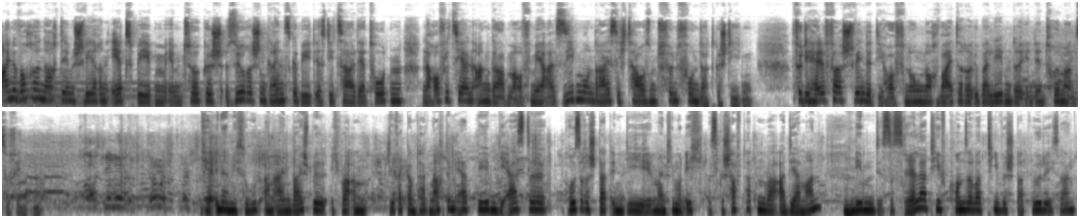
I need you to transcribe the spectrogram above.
Eine Woche nach dem schweren Erdbeben im türkisch-syrischen Grenzgebiet ist die Zahl der Toten nach offiziellen Angaben auf mehr als 37.500 gestiegen. Für die Helfer schwindet die Hoffnung, noch weitere Überlebende in den Trümmern zu finden. Ich erinnere mich so gut an ein Beispiel. Ich war am, direkt am Tag nach dem Erdbeben. Die erste größere Stadt, in die mein Team und ich es geschafft hatten, war Adiaman. Mhm. Eben dieses relativ konservative Stadt, würde ich sagen.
